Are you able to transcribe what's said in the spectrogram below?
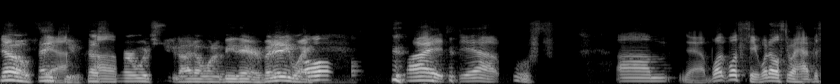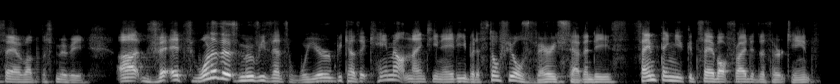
no, thank Yeah, you. Because um, would shoot? I don't want to be there. But anyway, Oh, right. Yeah. Oof. Um. Yeah. What? Let's see. What else do I have to say about this movie? Uh, it's one of those movies that's weird because it came out in 1980, but it still feels very 70s. Same thing you could say about Friday the 13th.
